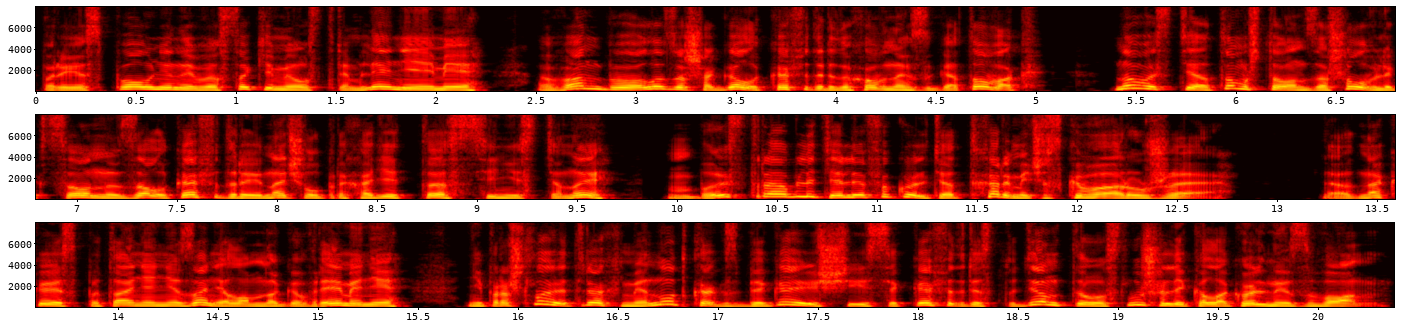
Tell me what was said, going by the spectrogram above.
Преисполненный высокими устремлениями, Ван Буэлэ зашагал к кафедре духовных заготовок. Новости о том, что он зашел в лекционный зал кафедры и начал проходить тест синей стены, быстро облетели факультет хромического оружия. Однако испытание не заняло много времени, не прошло и трех минут, как сбегающиеся к кафедре студенты услышали колокольный звон.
